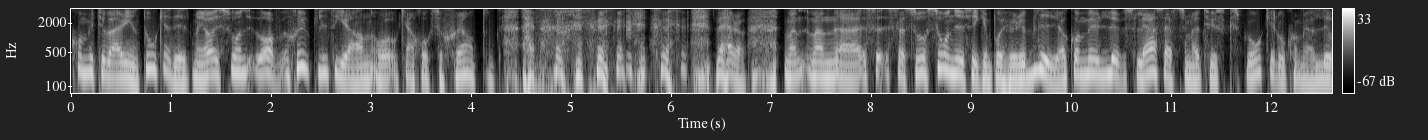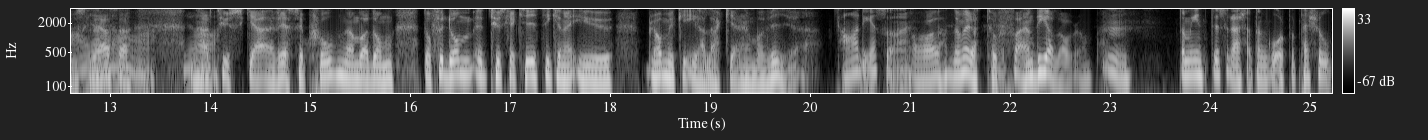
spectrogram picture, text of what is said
kommer tyvärr inte åka dit, men jag är så avundsjuk lite grann och kanske också skönt. Nej, men- Nej då. Men, men eh, så, så, så, så nyfiken på hur det blir. Jag kommer lusläsa, eftersom jag är tyskspråkig, då kommer jag lusläsa Ja, ja, den här ja. tyska receptionen. Vad de, då för de eh, tyska kritikerna är ju bra mycket elakare än vad vi är. ja, det är så. Ja, de är rätt tuffa, en del av dem. Mm. De är inte sådär så att de går på person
